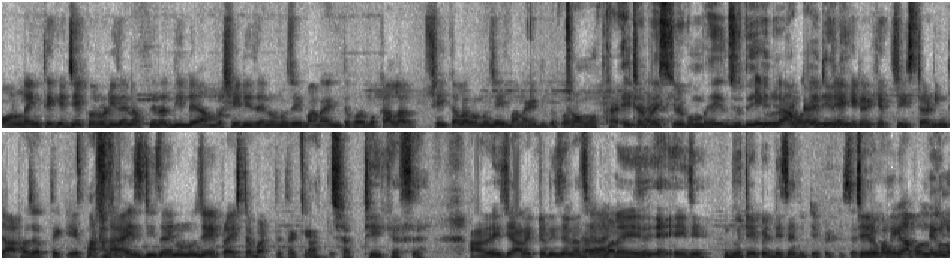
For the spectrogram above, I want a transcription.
অনলাইন থেকে যে কোনো ডিজাইন আপনারা দিলে আমরা সেই ডিজাইন অনুযায়ী বানিয়ে দিতে পারব কালার সেই কালার অনুযায়ী বানিয়ে দিতে পারব। চমৎকার। এটার প্রাইস কীরকম ভাই? যদি এগুলো আমাদের জ্যাকেটের ক্ষেত্রে স্টার্টিংটা আট হাজার থেকে এরপর সাইজ ডিজাইন অনুযায়ী প্রাইসটা বাড়তে থাকে আচ্ছা ঠিক আছে। আর এই যে আরেকটা ডিজাইন আছে হ্যাঁ, মানে এই- যে দুই টাইপের ডিজাইন এই টাইপের ডিজাইন যেরকম এগুলো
